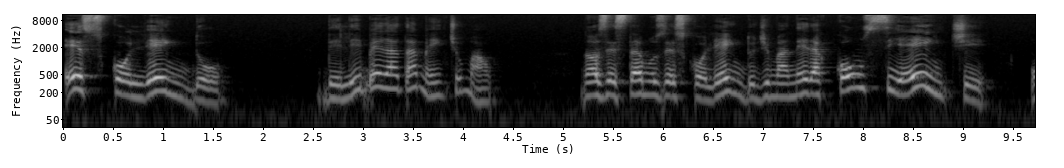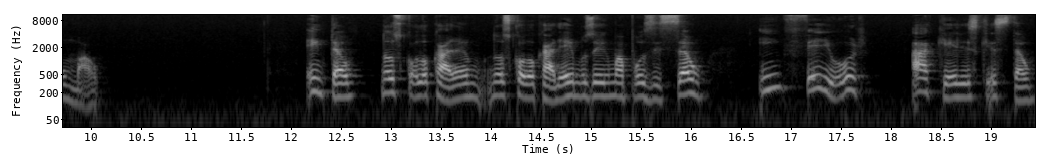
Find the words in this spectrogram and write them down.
escolhendo deliberadamente o mal. Nós estamos escolhendo de maneira consciente o mal então nos colocaremos, nos colocaremos em uma posição inferior àqueles que estão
